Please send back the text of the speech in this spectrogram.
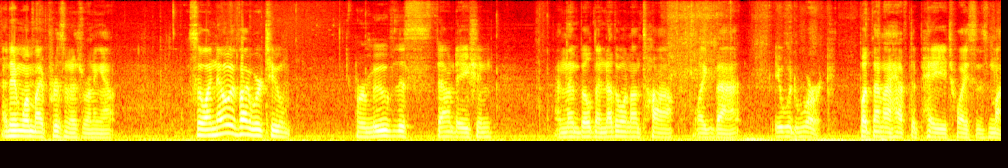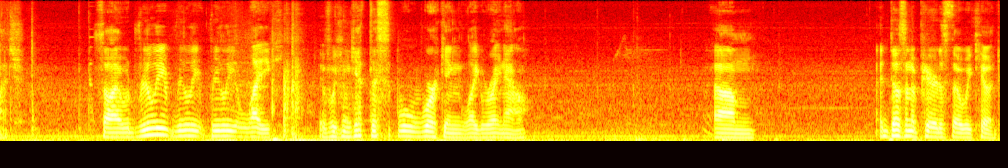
I didn't want my prisoners running out. So I know if I were to remove this foundation and then build another one on top like that, it would work but then I have to pay twice as much. So I would really, really, really like if we can get this working like right now. Um, it doesn't appear as though we could.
